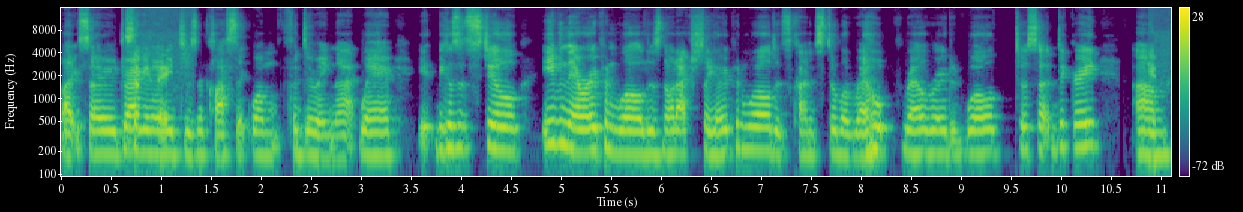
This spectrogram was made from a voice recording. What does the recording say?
like so, Dragon Something. Age is a classic one for doing that, where it, because it's still even their open world is not actually open world; it's kind of still a rail railroaded world to a certain degree, um,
